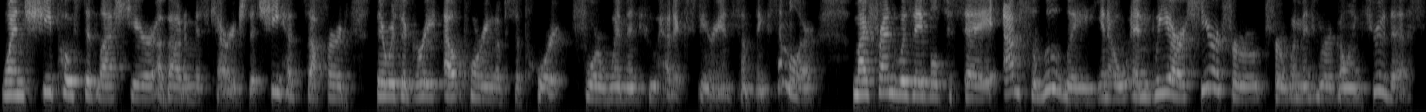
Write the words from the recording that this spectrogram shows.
when she posted last year about a miscarriage that she had suffered, there was a great outpouring of support for women who had experienced something similar. My friend was able to say, absolutely, you know, and we are here for, for women who are going through this.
